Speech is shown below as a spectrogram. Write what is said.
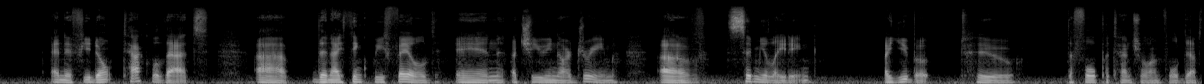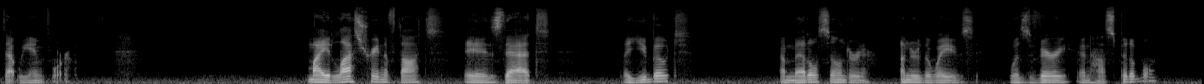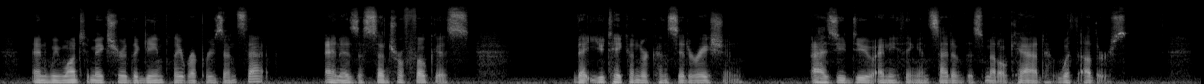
And if you don't tackle that, uh, then I think we failed in achieving our dream of simulating a U boat to the full potential and full depth that we aim for. My last train of thought is that a U-boat, a metal cylinder under the waves, was very inhospitable, and we want to make sure the gameplay represents that and is a central focus that you take under consideration as you do anything inside of this metal CAD with others.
